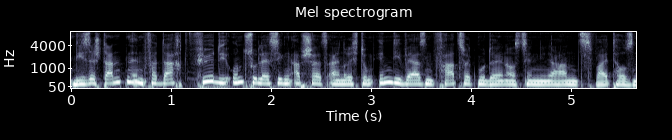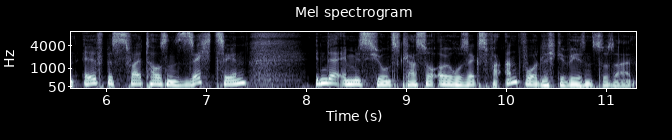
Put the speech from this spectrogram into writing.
Diese standen in Verdacht für die unzulässigen Abschaltseinrichtungen in diversen Fahrzeugmodellen aus den Jahren 2011 bis 2016 in der Emissionsklasse Euro 6 verantwortlich gewesen zu sein.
